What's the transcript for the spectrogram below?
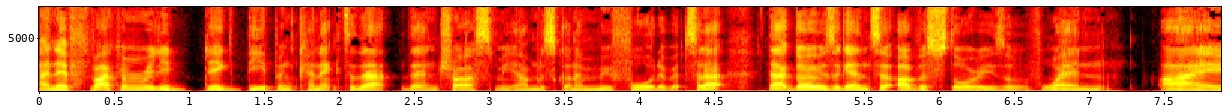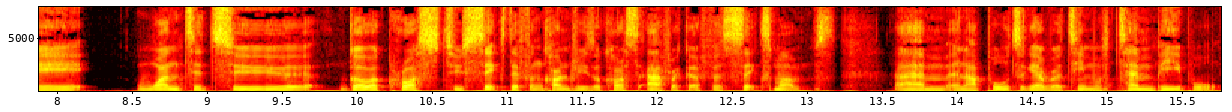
And if I can really dig deep and connect to that, then trust me, I'm just gonna move forward a bit. So that that goes again to other stories of when I wanted to go across to six different countries across Africa for six months. Um, and I pulled together a team of ten people,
